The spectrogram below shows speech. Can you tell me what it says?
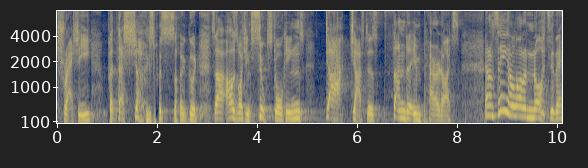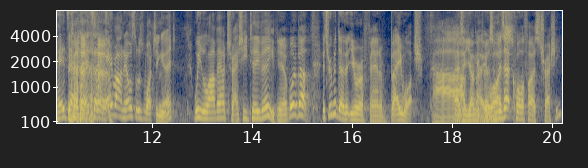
trashy, but the shows were so good. So I was watching Silk Stalkings, Dark Justice, Thunder in Paradise. And I'm seeing a lot of nods in the heads out there. So everyone else was watching it. We love our trashy TV. Yeah. What about? It's rumored though that you were a fan of Baywatch Ah, as a younger person. Does that qualify as trashy?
